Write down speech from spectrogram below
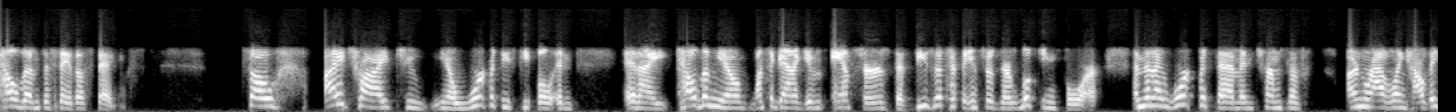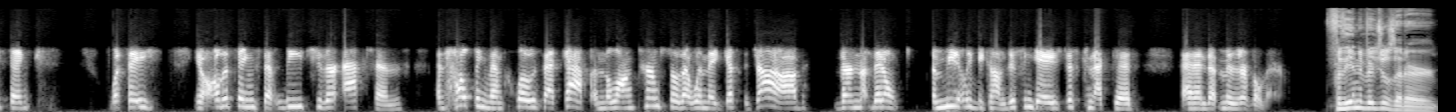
tell them to say those things. So I try to, you know, work with these people and, and I tell them, you know, once again, I give them answers that these are the type of answers they're looking for. And then I work with them in terms of unraveling how they think, what they, you know, all the things that lead to their actions and helping them close that gap in the long term so that when they get the job, they're not, they don't immediately become disengaged, disconnected, and end up miserable there. For the individuals that are,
